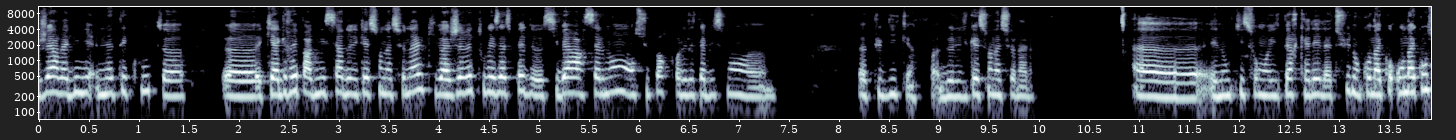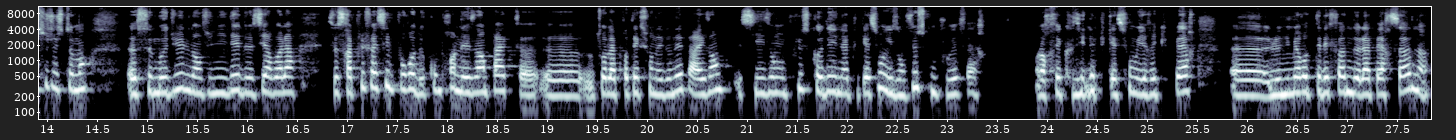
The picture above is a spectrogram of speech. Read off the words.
gère la ligne Net Écoute euh, qui est agréé par le ministère de l'Éducation nationale, qui va gérer tous les aspects de cyberharcèlement en support pour les établissements euh, euh, publics de l'éducation nationale. Et donc, ils sont hyper calés là-dessus. Donc, on a, on a conçu justement ce module dans une idée de se dire, voilà, ce sera plus facile pour eux de comprendre les impacts autour de la protection des données, par exemple, s'ils ont plus codé une application, ils ont vu ce qu'on pouvait faire. On leur fait coder une application où ils récupèrent le numéro de téléphone de la personne,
